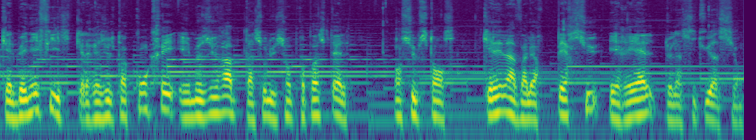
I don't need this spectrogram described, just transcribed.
Quels bénéfices, quels résultats concrets et mesurables ta solution propose-t-elle? En substance, quelle est la valeur perçue et réelle de la situation?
